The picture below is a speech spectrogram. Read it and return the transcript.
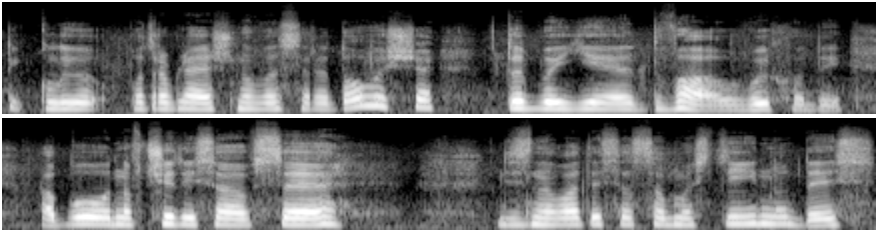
ти коли потрапляєш в нове середовище, в тебе є два виходи. Або навчитися все дізнаватися самостійно, десь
